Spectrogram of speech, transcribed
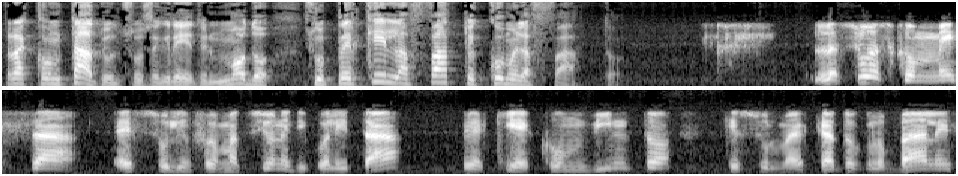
raccontato il suo segreto, il modo sul perché l'ha fatto e come l'ha fatto. La sua scommessa è sull'informazione di qualità perché è convinto che sul mercato globale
